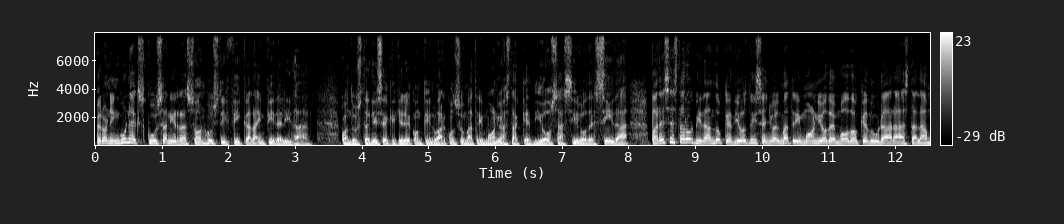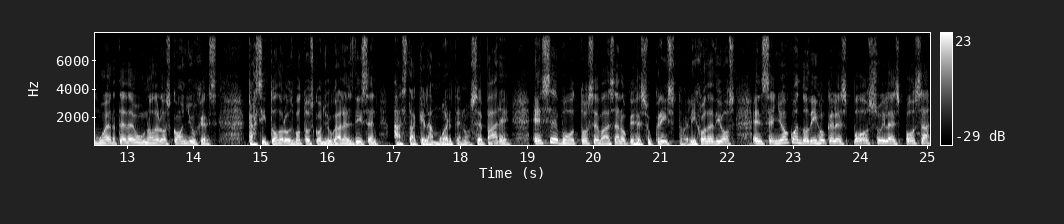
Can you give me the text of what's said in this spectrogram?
Pero ninguna excusa ni razón justifica la infidelidad. Cuando usted dice que quiere continuar con su matrimonio hasta que Dios así lo decida, parece estar olvidando que Dios diseñó el matrimonio de modo que durara hasta la muerte de uno de los cónyuges. Casi todos los votos conyugales dicen hasta que la muerte nos separe. Ese voto se basa en lo que Jesucristo, el Hijo de Dios, enseñó cuando dijo que el esposo y la esposa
